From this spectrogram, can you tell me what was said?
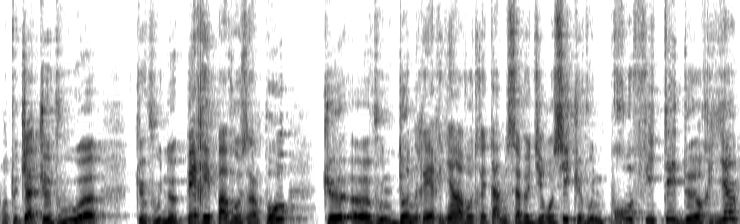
en tout cas que vous euh, que vous ne paierez pas vos impôts, que euh, vous ne donnerez rien à votre État, mais ça veut dire aussi que vous ne profitez de rien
